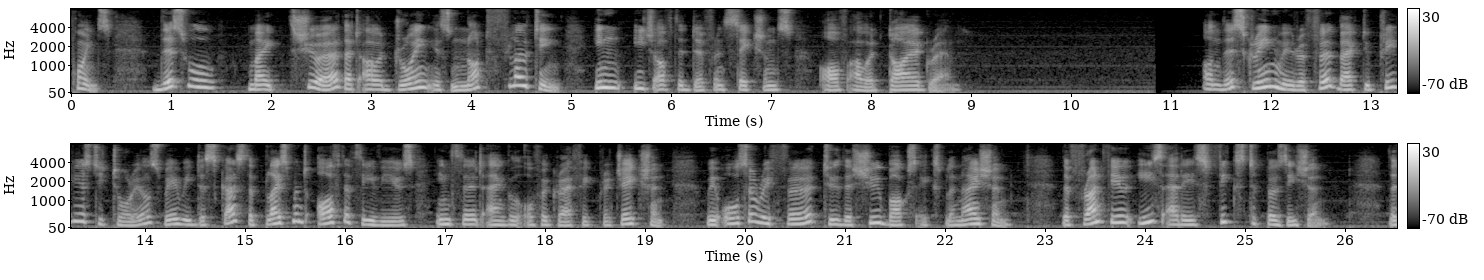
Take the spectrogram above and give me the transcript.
points. This will make sure that our drawing is not floating in each of the different sections of our diagram. On this screen, we refer back to previous tutorials where we discussed the placement of the three views in third angle orthographic projection. We also refer to the shoebox explanation. The front view is at its fixed position. The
